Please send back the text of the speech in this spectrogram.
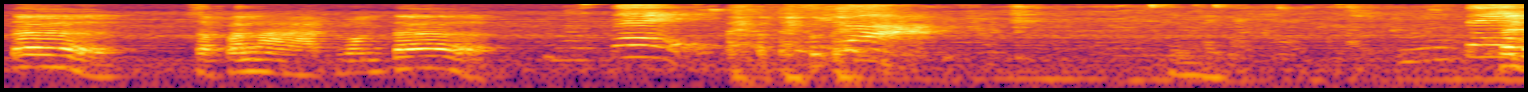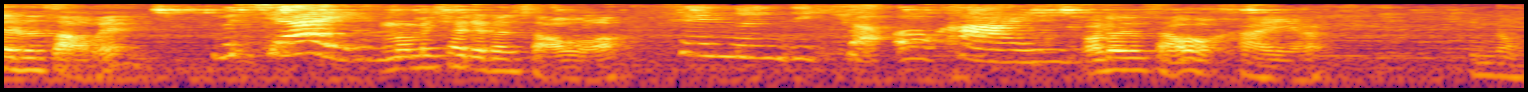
เตอร์ สัตว์ประหลาดมอนเตอร์มันเต้จ้ะมันเต้ใช่ไดโนเสาร์ไหมไม่ใช่มันไม่ใช่ไดโนเสาร์เหรอที่มันดิฉันเอาไข่อ๋อไดโนเสาร์ออกไข่อะกินนม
